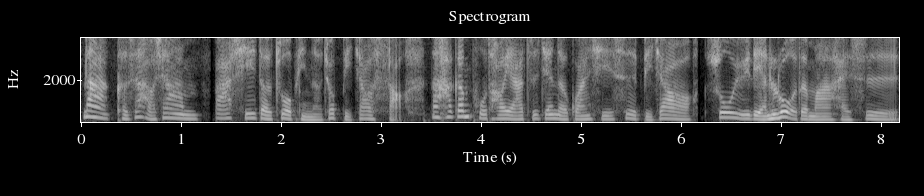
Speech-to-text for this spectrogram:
那可是好像巴西的作品呢就比较少。那它跟葡萄牙之间的关系是比较疏于联络的吗？还是？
